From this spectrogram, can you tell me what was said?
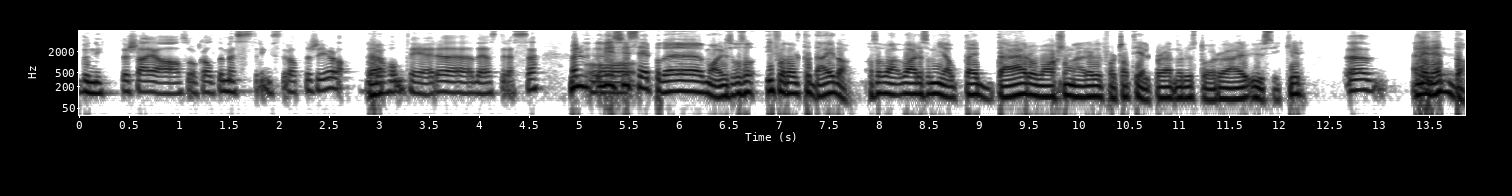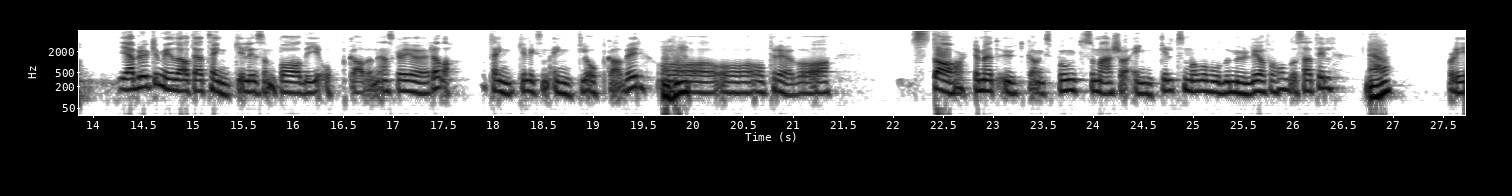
benytter seg av såkalte mestringsstrategier da, for Ja. å håndtere det stresset. Men Og- hvis vi ser på det, Marius, også i forhold til deg, da. Altså, hva, hva er det som hjalp deg der, og hva som er det fortsatt hjelper deg når du står og er usikker? Uh, Eller redd, da. jeg bruker mye det at jeg tenker liksom på de oppgavene jeg skal gjøre. da. Tenke liksom enkle oppgaver, og, og, og prøve å starte med et utgangspunkt som er så enkelt som overhodet mulig å forholde seg til. Ja. Fordi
